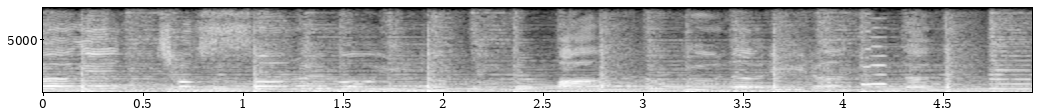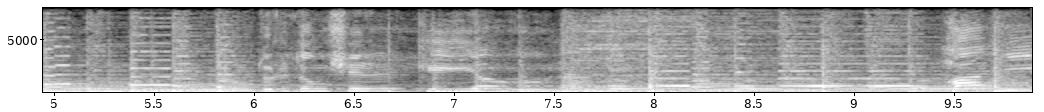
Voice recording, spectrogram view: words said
세상의 첫선을 보이던 바로 그날이란다 두루둥실 기어오는 하이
